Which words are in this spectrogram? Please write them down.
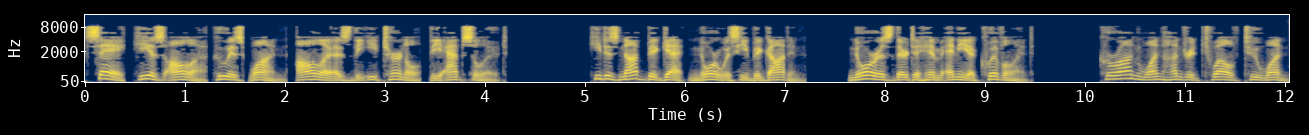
Say, He is Allah who is one, Allah is the Eternal, the Absolute. He does not beget nor was he begotten. Nor is there to him any equivalent. Quran 112-1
